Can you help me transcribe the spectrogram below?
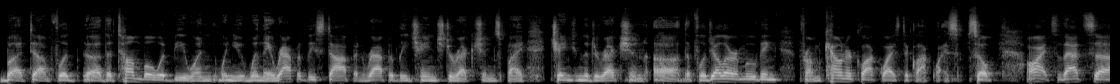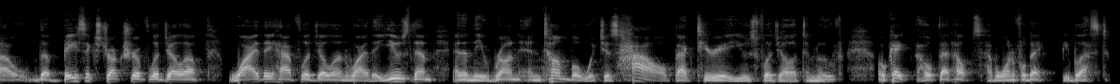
But uh, uh, the tumble would be when, when, you, when they rapidly stop and rapidly change directions by changing the direction uh, the flagella are moving from counterclockwise to clockwise. So, all right, so that's uh, the basic structure of flagella, why they have flagella and why they use them, and then the run and tumble, which is how bacteria use flagella to move. Okay, I hope that helps. Have a wonderful day. Be blessed.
